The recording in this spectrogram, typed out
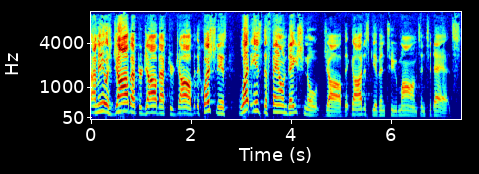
I mean, it was job after job after job. But the question is, what is the foundational job that God has given to moms and to dads?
